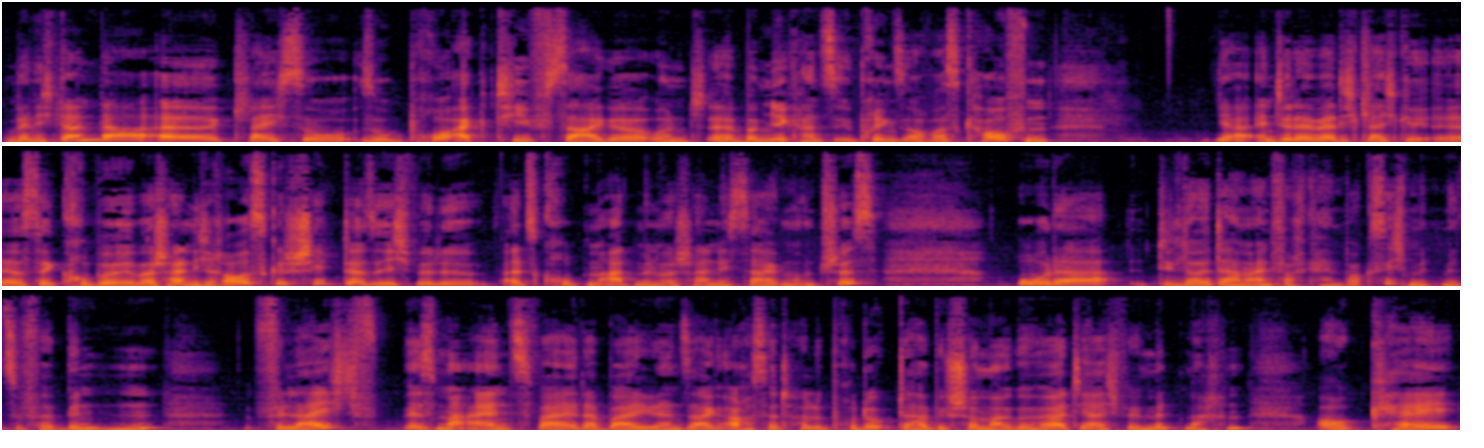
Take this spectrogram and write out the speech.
wenn ich dann da äh, gleich so, so proaktiv sage, und äh, bei mir kannst du übrigens auch was kaufen, ja, entweder werde ich gleich aus der Gruppe wahrscheinlich rausgeschickt, also ich würde als Gruppenadmin wahrscheinlich sagen und tschüss. Oder die Leute haben einfach keinen Bock, sich mit mir zu verbinden. Vielleicht ist mal ein, zwei dabei, die dann sagen, ach, ist ja tolle Produkte, habe ich schon mal gehört, ja, ich will mitmachen. Okay,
